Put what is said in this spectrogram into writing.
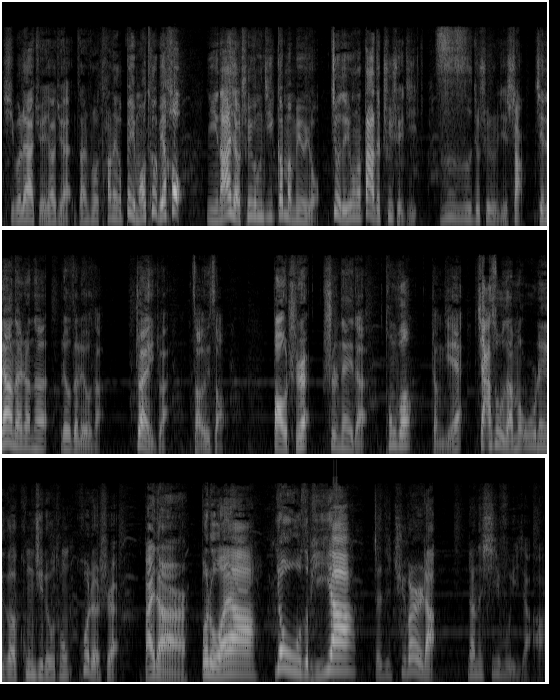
西伯利亚雪橇犬，咱说它那个背毛特别厚，你拿小吹风机根本没有用，就得用那大的吹水机，滋滋就吹水机上，尽量呢让它溜达溜达，转一转，走一走，保持室内的通风整洁，加速咱们屋那个空气流通，或者是摆点菠萝呀、柚子皮呀，这就去味儿的，让它吸附一下啊。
